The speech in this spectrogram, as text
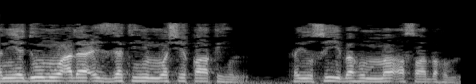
أن يدوموا على عزتهم وشقاقهم فيصيبهم ما أصابهم.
